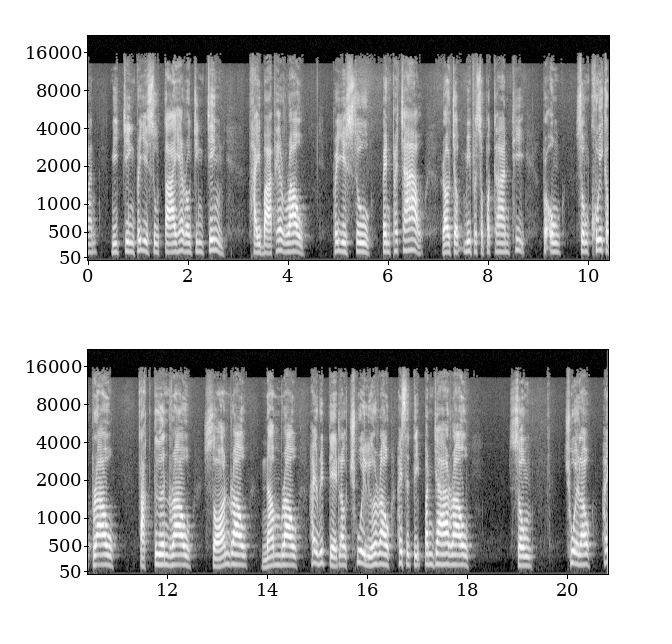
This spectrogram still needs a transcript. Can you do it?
าล มีจริง พระเยซูตายให้เราจริง ๆ ไถ่บาปให้เรา พระเยซูเป็นพระเจ้า เราจะมีประสบการณ์ที่พระองค์ทรงคุยกับเรา ตักเตือนเรา สอนเรานำเราให้ฤทธิเดชเราช่วยเหลือเรา ให้สติปัญญาเรา ทรงช่วยเราให้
